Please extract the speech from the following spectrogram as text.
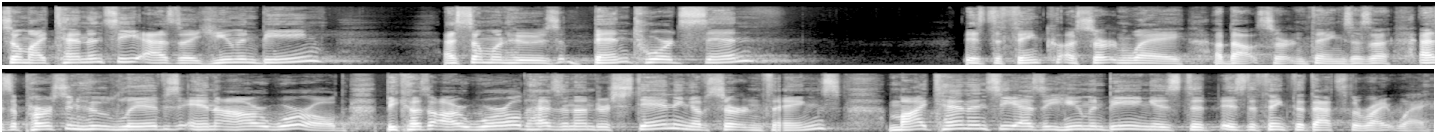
So, my tendency as a human being, as someone who's bent towards sin, is to think a certain way about certain things. As a, as a person who lives in our world, because our world has an understanding of certain things, my tendency as a human being is to, is to think that that's the right way.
